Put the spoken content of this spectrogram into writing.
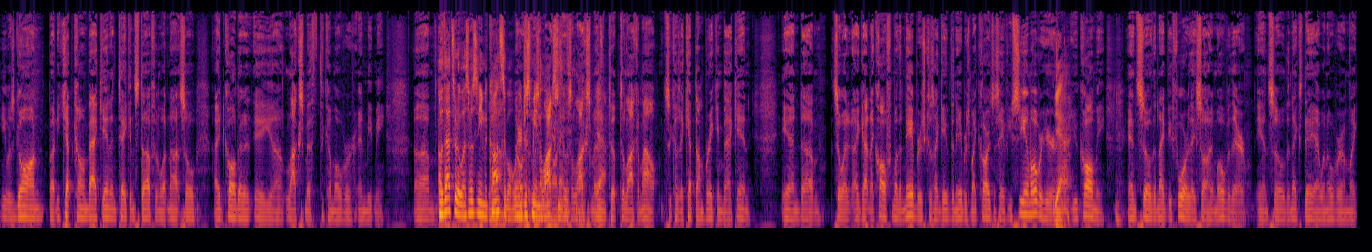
he was gone, but he kept coming back in and taking stuff and whatnot. So I had called a, a uh, locksmith to come over and meet me. Oh, that's what it was. It wasn't even a constable. We No, were it just meeting a locksmith. It was a locksmith Yeah. to, to lock him out because they kept on breaking back in. And um, so I, I got a call from one of the neighbors because I gave the neighbors my cards and say, if you see him over here, Yeah. you call me. And so the night before they saw him over there. And so the next day I went over. I'm like,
